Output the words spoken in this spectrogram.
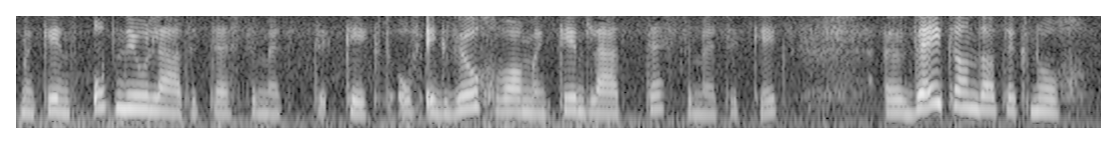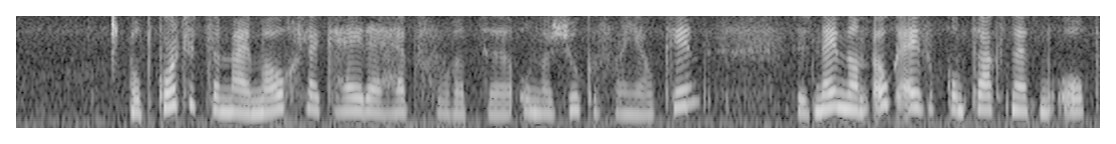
mijn kind opnieuw laten testen met de kikt. Of ik wil gewoon mijn kind laten testen met de kikt. Uh, weet dan dat ik nog op korte termijn mogelijkheden heb voor het uh, onderzoeken van jouw kind. Dus neem dan ook even contact met me op.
